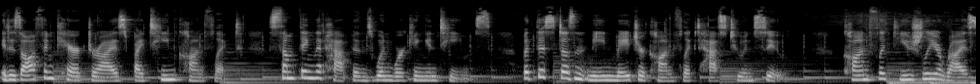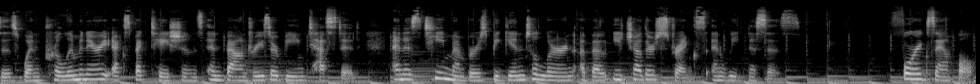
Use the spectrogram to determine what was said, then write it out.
It is often characterized by team conflict, something that happens when working in teams. But this doesn't mean major conflict has to ensue. Conflict usually arises when preliminary expectations and boundaries are being tested, and as team members begin to learn about each other's strengths and weaknesses. For example,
